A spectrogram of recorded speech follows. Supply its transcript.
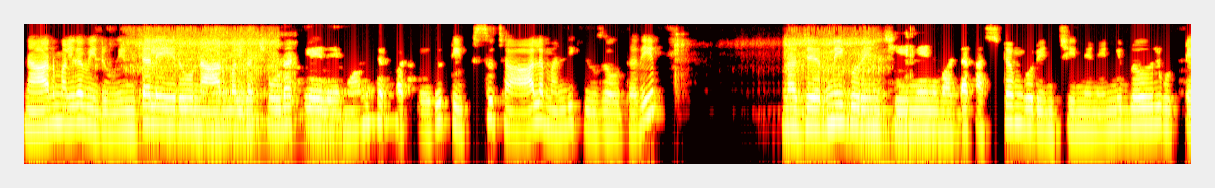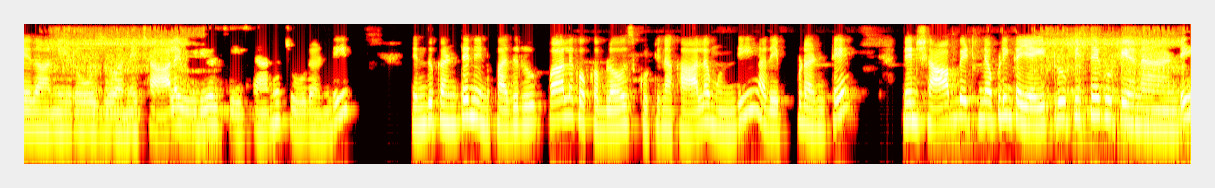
నార్మల్గా మీరు వింటలేరు నార్మల్గా చూడట్లేదేమో అని చెప్పట్లేదు. టిప్స్ చాలా మందికి యూజ్ అవుతుంది. నా జర్నీ గురించి నేను పడ్డ కష్టం గురించి నేను ఎన్ని బ్లౌజులు కుట్టేదాన్ని రోజు అని చాలా వీడియోలు చేశాను చూడండి. ఎందుకంటే నేను పది రూపాయలకు ఒక బ్లౌజ్ కుట్టిన కాలం ఉంది. అది ఎప్పుడంటే నేను షాప్ పెట్టినప్పుడు ఇంకా ఎయిట్ రూపీసే కుట్టినానండి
